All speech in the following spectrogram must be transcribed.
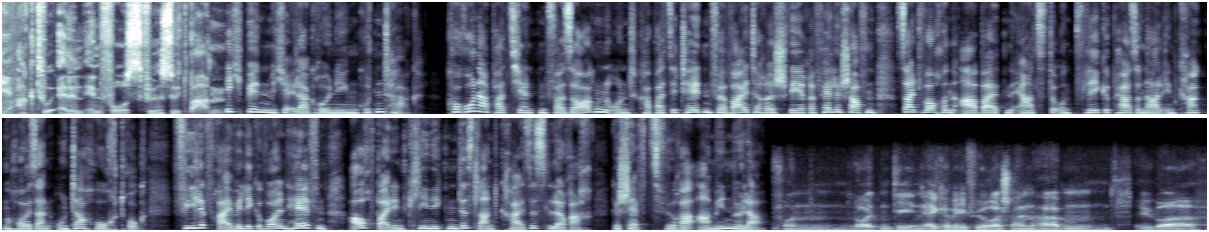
Die aktuellen Infos für Südbaden. Ich bin Michaela Gröning. Guten Tag. Corona-Patienten versorgen und Kapazitäten für weitere schwere Fälle schaffen. Seit Wochen arbeiten Ärzte und Pflegepersonal in Krankenhäusern unter Hochdruck. Viele Freiwillige wollen helfen, auch bei den Kliniken des Landkreises Lörrach. Geschäftsführer Armin Müller. Von Leuten, die einen Lkw-Führerschein haben, über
